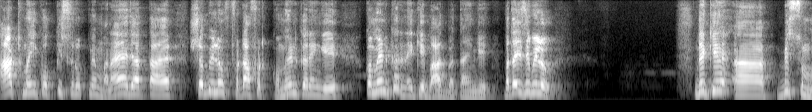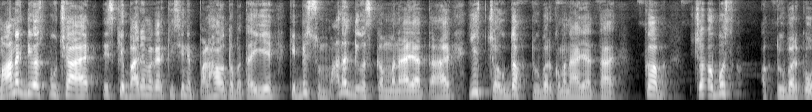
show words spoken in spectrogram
8 मई को किस रूप में मनाया जाता है, सभी लोग फटाफट कमेंट करेंगे। कमेंट करने के बाद बताएँगे। बताइए सभी लोग। देखिए विश्व मानक दिवस पूछा है, इसके बारे में अगर किसी ने पढ़ा हो तो बताइए कि विश्व मानक दिवस कब मनाया जाता है। ये चौदह अक्टूबर को मनाया जाता है। कब? चौबीस अक्टूबर को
